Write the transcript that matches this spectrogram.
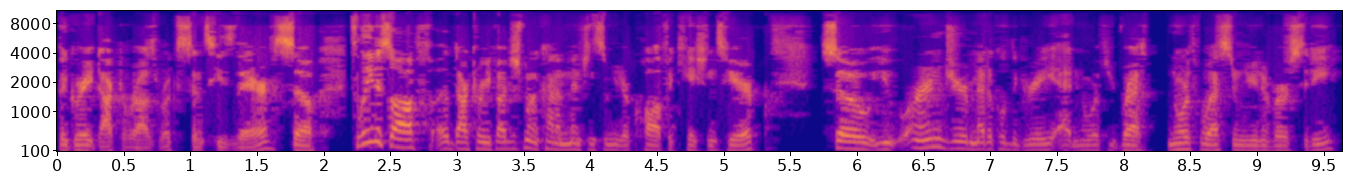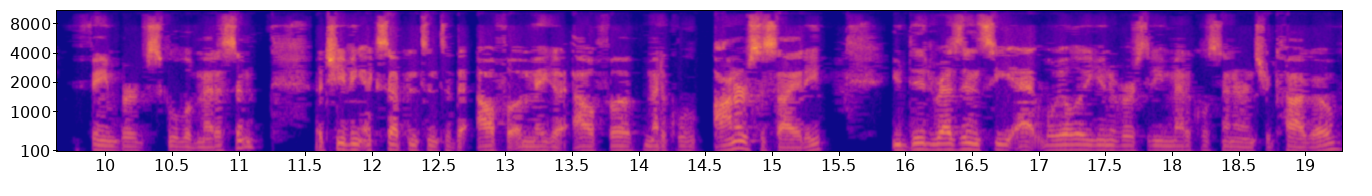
the great Dr. Rozbruch since he's there. So to lead us off, uh, Dr. Reif, I just want to kind of mention some of your qualifications here. So you earned your medical degree at North, Northwestern University, Feinberg School of Medicine, achieving acceptance into the Alpha Omega Alpha Medical Honor Society. You did residency at Loyola University Medical Center in Chicago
